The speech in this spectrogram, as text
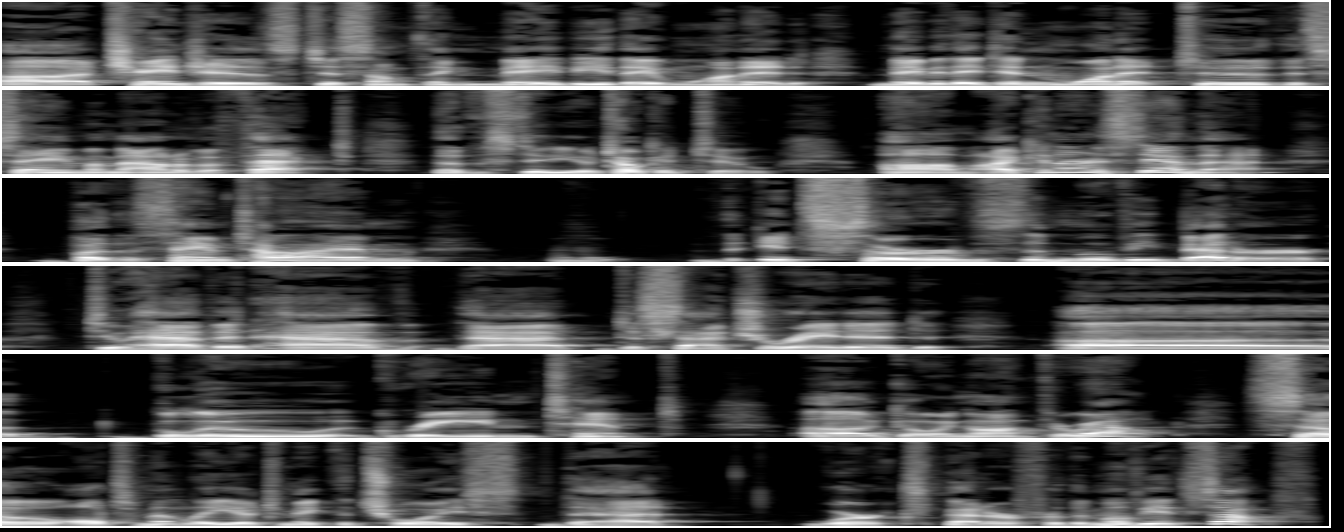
uh, changes to something maybe they wanted, maybe they didn't want it to the same amount of effect that the studio took it to. Um, I can understand that, but at the same time, it serves the movie better to have it have that desaturated, uh, blue green tint, uh, going on throughout. So ultimately you have to make the choice that works better for the movie itself.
